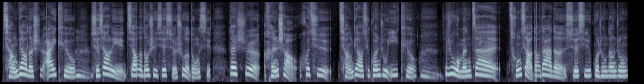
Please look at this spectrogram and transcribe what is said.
强调的是 IQ，嗯学校里教的都是一些学术的东西，但是很少会去强调去关注 EQ。嗯就是我们在从小到大的学习过程当中，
